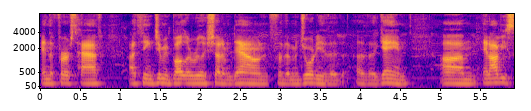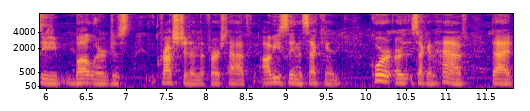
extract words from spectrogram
in the first half. I think Jimmy Butler really shut him down for the majority of the of the game. Um, and obviously Butler just crushed it in the first half. Obviously in the second quarter or second half, that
